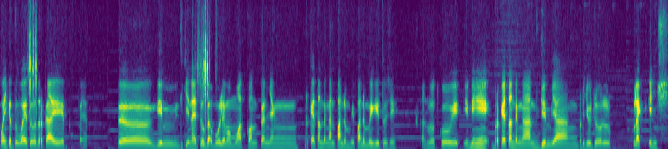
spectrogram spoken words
poin kedua itu terkait apa ya, game di Cina itu nggak boleh memuat konten yang berkaitan dengan pandemi-pandemi gitu sih. Kan menurutku ini berkaitan dengan game yang berjudul Black Inch,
